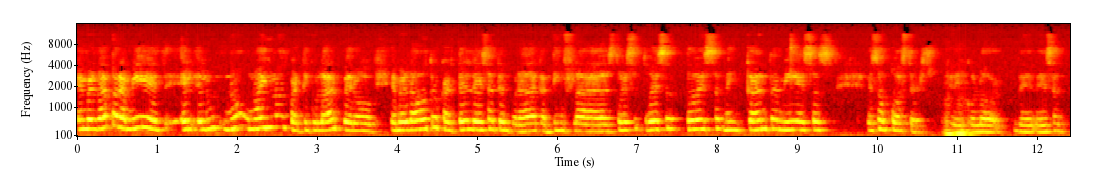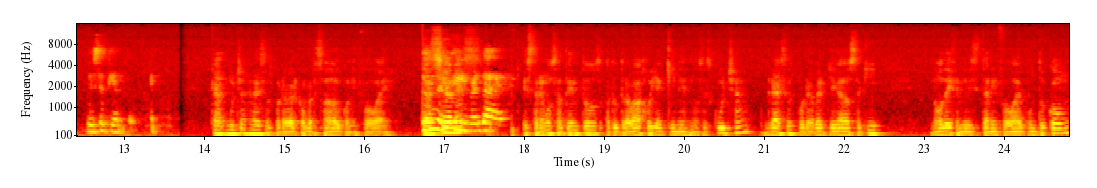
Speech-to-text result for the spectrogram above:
en verdad para mí el, no, no hay uno en particular, pero en verdad otro cartel de esa temporada, Cantinflas, todo eso, todo eso, todo eso me encanta a mí esos esos pósters en color de, de, de, ese tiempo. Kat, muchas gracias por haber conversado con Infobae. Gracias. verdad. Estaremos atentos a tu trabajo y a quienes nos escuchan. Gracias por haber llegado hasta aquí. No dejen de visitar infobae.com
